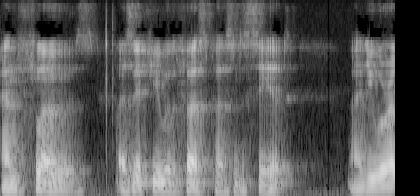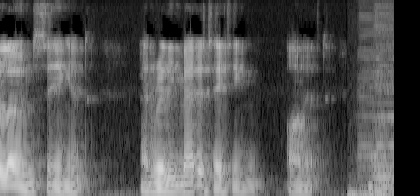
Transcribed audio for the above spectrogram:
and flows as if you were the first person to see it and you were alone seeing it and really meditating on it.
